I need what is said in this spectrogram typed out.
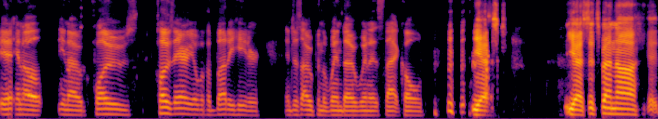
in, in a you know closed closed area with a buddy heater and just open the window when it's that cold. yes, yes, it's been. Uh, it,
